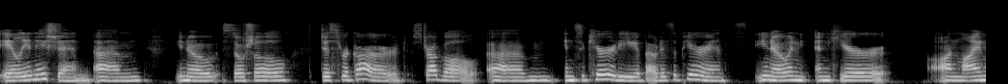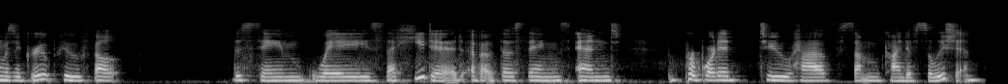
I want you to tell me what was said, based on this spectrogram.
alienation, um, you know, social disregard, struggle, um, insecurity about his appearance, you know, and, and here online was a group who felt the same ways that he did about those things and purported to have some kind of solution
